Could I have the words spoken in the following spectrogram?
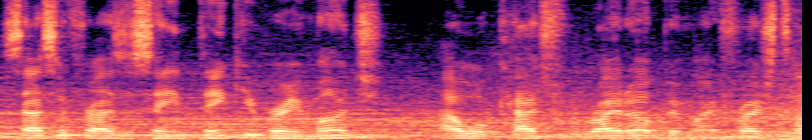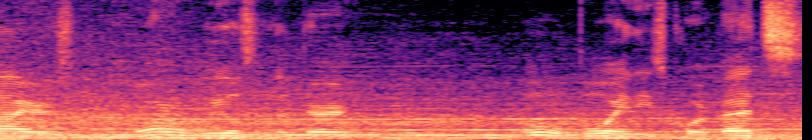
Sassafras is saying, thank you very much. I will catch right up in my fresh tires. More wheels in the dirt. Oh boy, these Corvettes.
